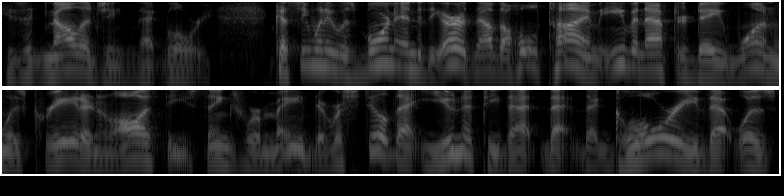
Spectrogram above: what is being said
He's acknowledging that glory. Because, see, when he was born into the earth, now the whole time, even after day one was created and all of these things were made, there was still that unity, that, that, that glory that was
